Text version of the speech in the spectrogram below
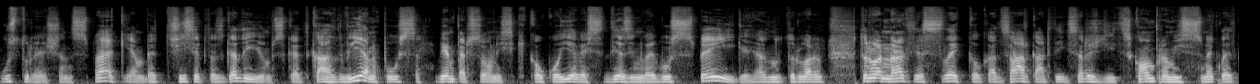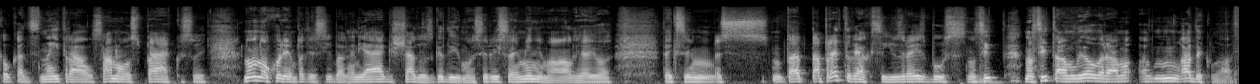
uzturēšanas spēkiem, bet šis ir tas gadījums, kad kāda viena puse vienpersoniski kaut ko ievest, diezinu vai būs spējīga. Ja? Nu, tur, var, tur var nākties slēgt kaut kādas ārkārtīgi sarežģītas kompromisus, meklēt kaut kādus neitrālus ANO spēkus, vai, nu, no kuriem patiesībā gan jēgas šādos gadījumos ir visai minimāli. Ja? Jo, teiksim, es, nu, tā, tā pretreakcija uzreiz būs no, cit, no citām lielvarām nu, adekvāta.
